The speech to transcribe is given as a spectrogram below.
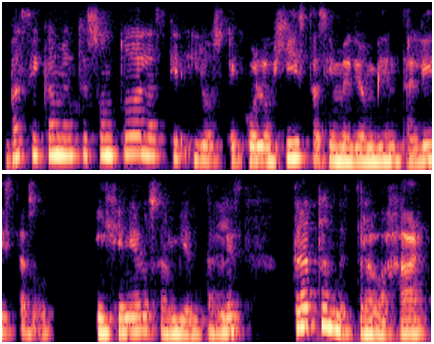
básicamente son todas las que los ecologistas y medioambientalistas o ingenieros ambientales tratan de trabajar.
